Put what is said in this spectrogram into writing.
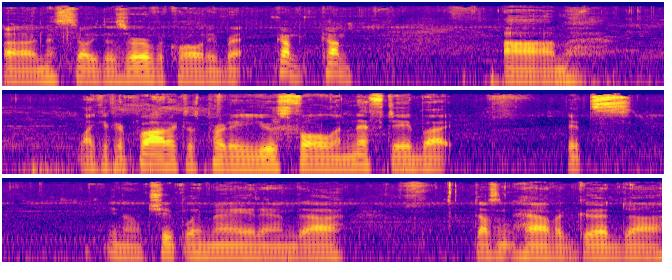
uh, necessarily deserve a quality brand. Come, come. Um, like if your product is pretty useful and nifty, but it's you know cheaply made and uh, doesn't have a good uh,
